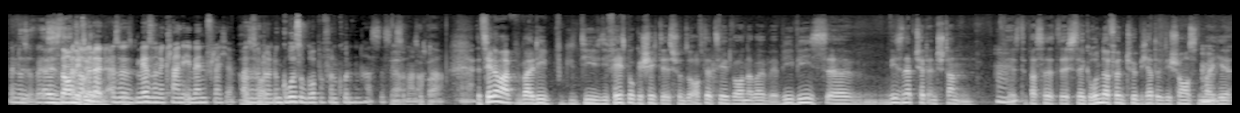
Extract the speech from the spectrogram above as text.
wenn du so willst. Es ist noch ein also, Meetingraum. oder, also mehr so eine kleine Eventfläche. Ah, Also wenn toll. du eine größere Gruppe von Kunden hast, ist es Ja, immer noch super. da. Genau. Erzähl doch mal, weil die, die, die Facebook-Geschichte ist schon so oft erzählt worden, aber wie, wie, ist, äh, wie ist Snapchat entstanden? Mhm. Was ist der Gründer für ein Typ? Ich hatte die Chance, ihn mal hier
